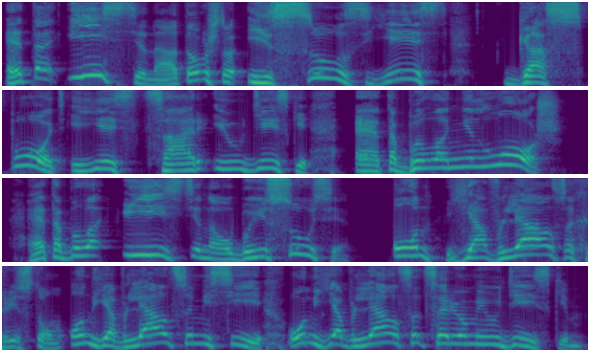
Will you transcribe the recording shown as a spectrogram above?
Это истина о том, что Иисус есть Господь и есть царь иудейский. Это была не ложь, это была истина об Иисусе. Он являлся Христом, он являлся Мессией, он являлся царем иудейским.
